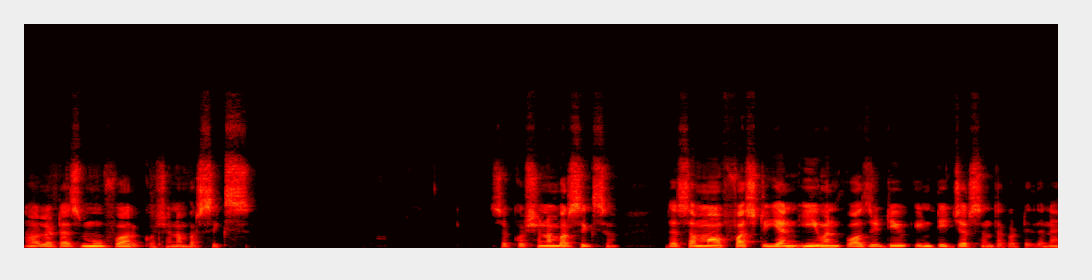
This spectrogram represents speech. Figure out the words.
now let us move for question number 6 so question number 6 the sum of first n even positive integers ಅಂತ ಕೊಟ್ಟಿದ್ದಾನೆ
